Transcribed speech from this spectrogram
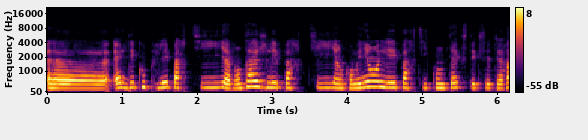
Euh, elle découpe les parties avantages, les parties inconvénients, les parties contexte, etc.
